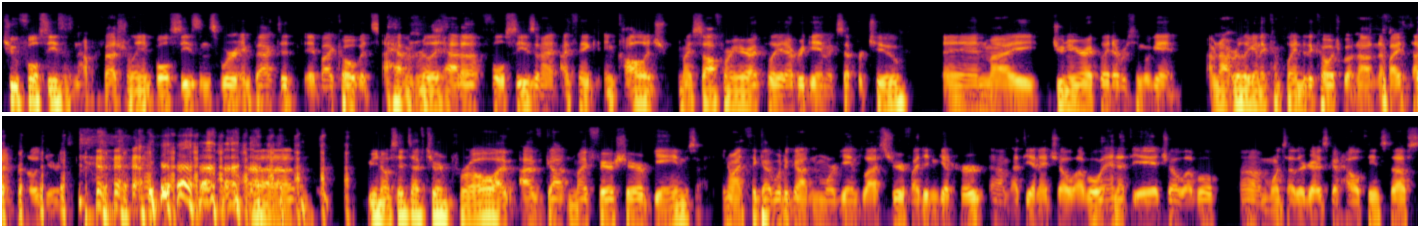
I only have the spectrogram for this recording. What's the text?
two full seasons now professionally, and both seasons were impacted eh, by COVID. I haven't really had a full season. I, I think in college, my sophomore year, I played every game except for two and my junior year I played every single game. I'm not really going to complain to the coach about not enough ice time for those years. um, you know, since I've turned pro, I've, I've gotten my fair share of games. You know, I think I would have gotten more games last year if I didn't get hurt um, at the NHL level and at the AHL level. Um, once other guys got healthy and stuff,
